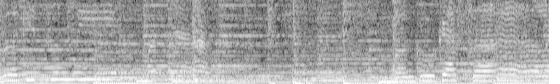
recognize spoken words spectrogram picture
Begitu nikmatnya menggugah selera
